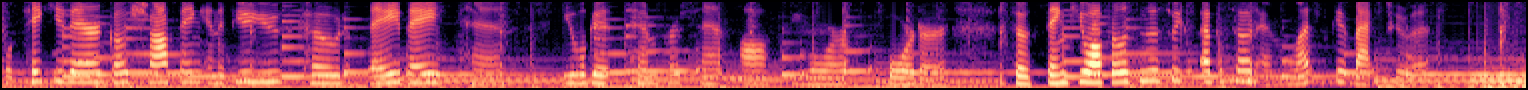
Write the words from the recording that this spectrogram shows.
will take you there, go shopping, and if you use code BAYBAY10, you will get 10% off your order. So thank you all for listening to this week's episode and let's get back to it.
